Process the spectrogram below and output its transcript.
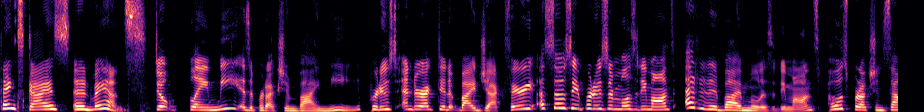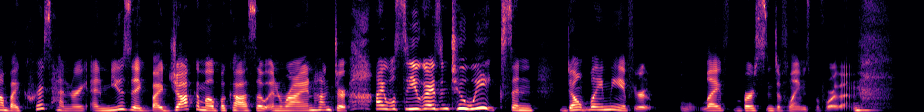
thanks, guys, in advance. Don't Blame Me is a production by me, produced and directed by Jack Ferry, associate producer Melissa DeMons, edited by Melissa DeMons, post production sound by Chris Henry, and music by Giacomo Picasso and Ryan Hunter. I will see you guys in two weeks, and don't blame me if your life bursts into flames before then.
